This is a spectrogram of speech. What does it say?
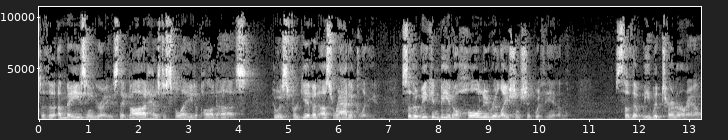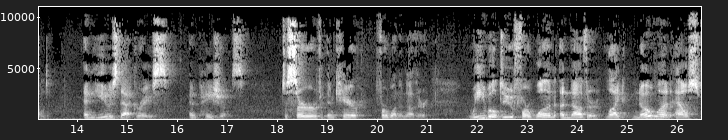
to the amazing grace that God has displayed upon us, who has forgiven us radically, so that we can be in a whole new relationship with Him, so that we would turn around and use that grace and patience to serve and care for one another we will do for one another like no one else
